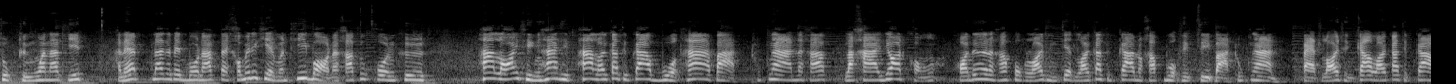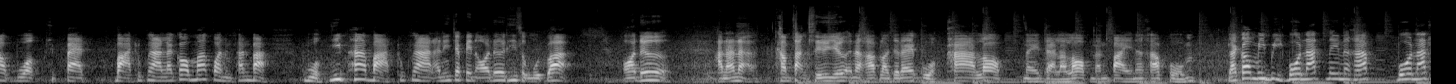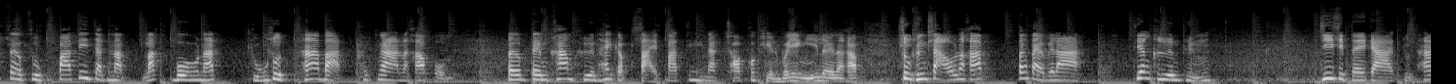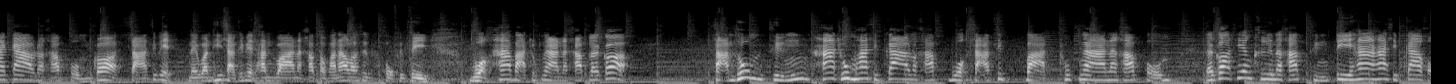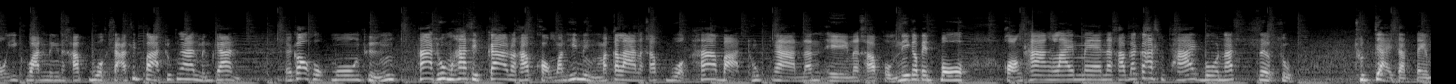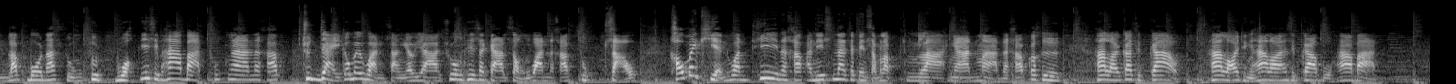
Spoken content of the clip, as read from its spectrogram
สุกถึงวันอาทิตย์ อันนี้น่าจะเป็นโบนัสแต่เขาไม่ได้เขียนวันที่บอกนะครับ ทุกคนคือ 500 ถึง 50 599 บวก 5 บาททุกงานนะครับ ราคายอดของออเดอร์นะครับ 600 ถึง 799 นะครับ บวก 14 บาททุกงาน 800 ถึง 999 บวก 18 บาททุกงาน แล้วก็มากกว่า 1,000 บาท บวก 25 บาททุกงาน อันนี้จะเป็นออเดอร์ที่สมมุติว่าออเดอร์ อันนั้นอะคำสั่งซื้อเยอะนะครับ เราจะได้บวกค่ารอบในแต่ละรอบนั้นไปนะครับผม แล้วก็มีอีกโบนัสหนึงนะครับ โบนัสเสิร์ฟสุขปาร์ตี้จัดหนักรักโบนัสสูงสุด 5 บาททุกงานนะครับผม เติมเต็มข้ามคืนให้กับสายปาร์ตี้นักช็อปเขาเขียนไว้อย่างนี้เลยนะครับสุกถึงเสาร์นะครับ ตั้งแต่เวลาเที่ยงคืนถึง 20นาฬิกาจุด59นะครับผมก็ 31 ในวันที่ 31ธันวานะครับ2564 บวก 5 บาททุกงานนะครับ แล้วก็3ทุ่มถึง5ทุ่ม59นะครับ บวก30บาททุกงานนะครับ ผม แล้วก็เที่ยงคืนนะครับ ถึงตี5 59ของอีกวันหนึ่งนะครับ บวก30บาททุกงานเหมือนกัน แล้วก็ 6 โมงถึง 5 ทุ่ม 59 นะครับ ของวันที่ 1 มกรานะครับ บวก 5 บาททุกงานนั่นเองนะครับ ผมนี่ก็เป็นโปรของทางไลน์แมนนะครับ แล้วก็อันสุดท้ายโบนัสเสิร์ฟสุกชุดใหญ่จัดเต็มรับโบนัสสูงสุดบวก 25 บาททุกงานนะครับ ชุดใหญ่ก็ไม่หวั่นสั่งยาวๆ ช่วงเทศกาล 2 วันนะครับศุกเสาร์เขาไม่เขียนวันที่นะครับ อันนี้น่าจะเป็นสำหรับลางานหมาดนะครับ ก็คือ 599 500ถึง559 บวก 5 บาท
